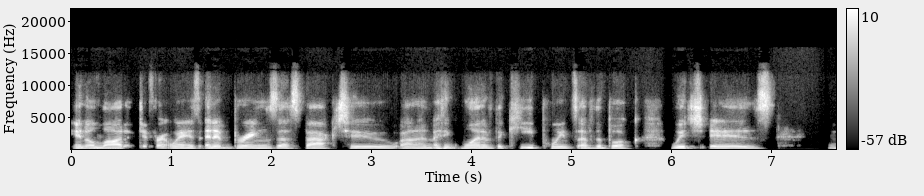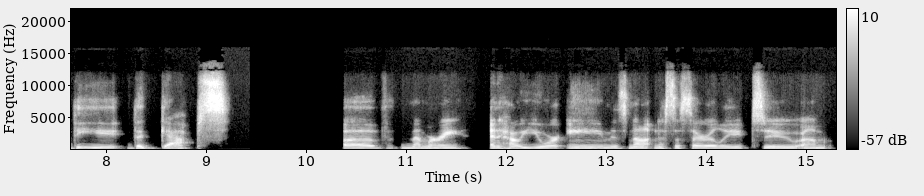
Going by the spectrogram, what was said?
in a mm-hmm. lot of different ways. And it brings us back to, um, I think, one of the key points of the book, which is the the gaps of memory and how your aim is not necessarily to um,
